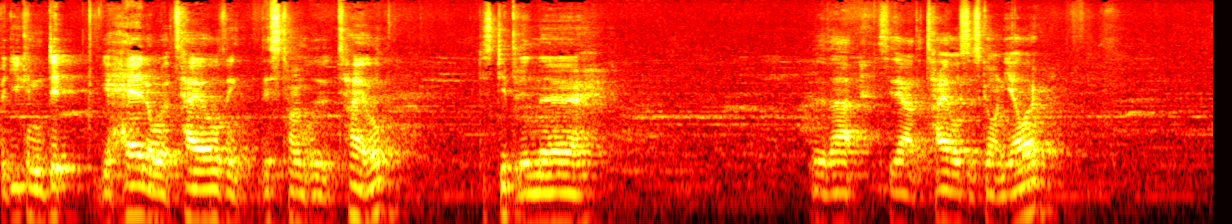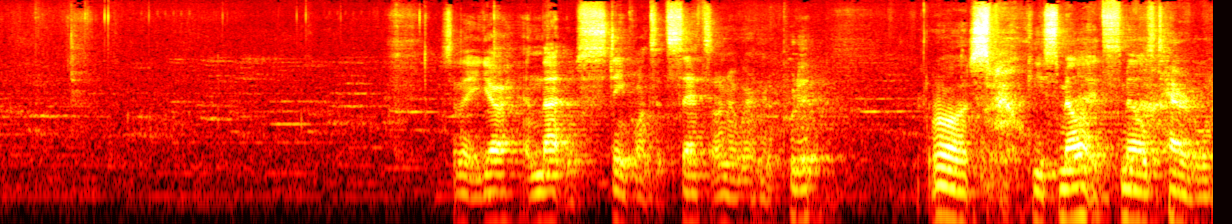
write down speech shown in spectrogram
But you can dip your head or the tail, I think this time we'll do the tail. Just dip it in there. Look at that. See how the tail's is gone yellow? So there you go, and that will stink once it sets. I don't know where I'm going to put it. oh, it smells. Can you smell it? It smells terrible.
